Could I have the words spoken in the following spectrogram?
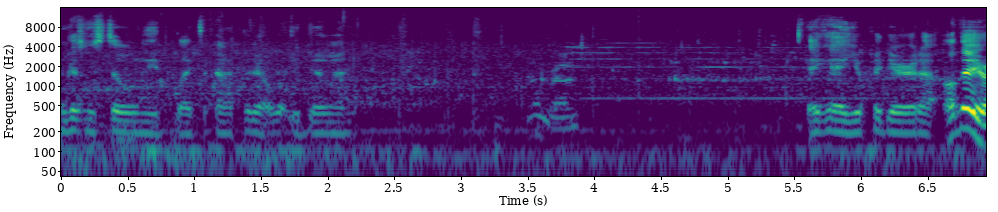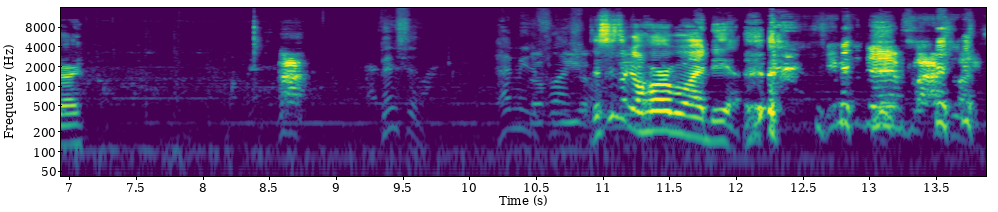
I guess we still need like to kind of figure out what you're doing. No run. Okay, you figure it out. Oh, there you are. Ha! Vincent, hand me the flashlight. This is like a horrible idea. Give me the damn flashlight.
